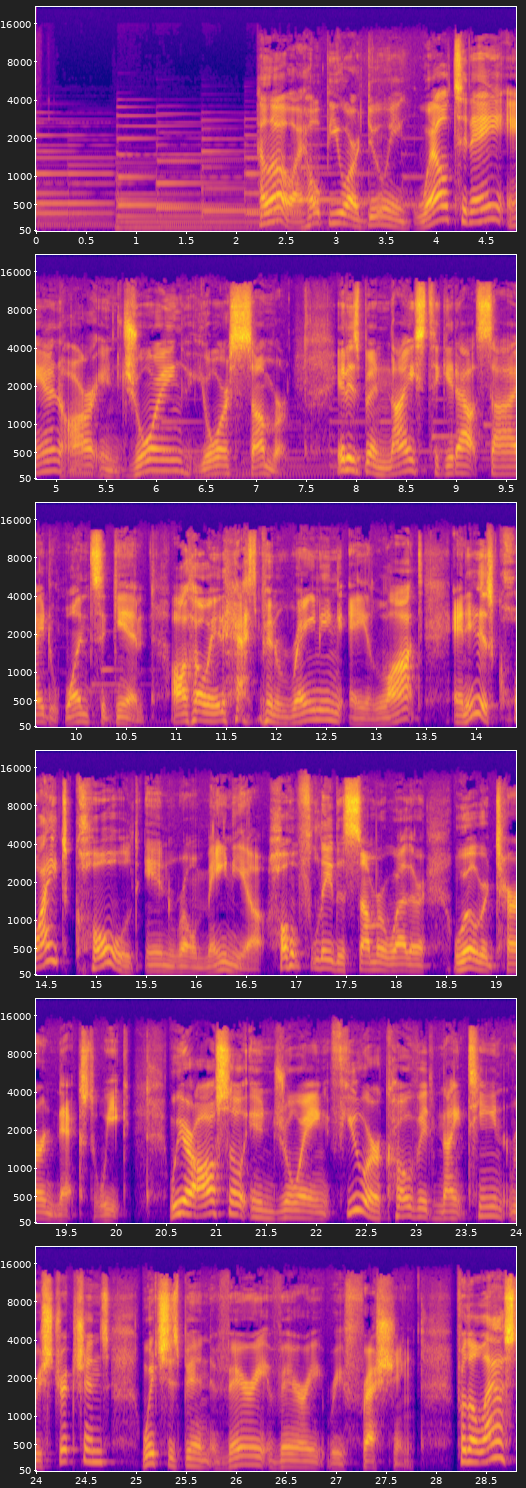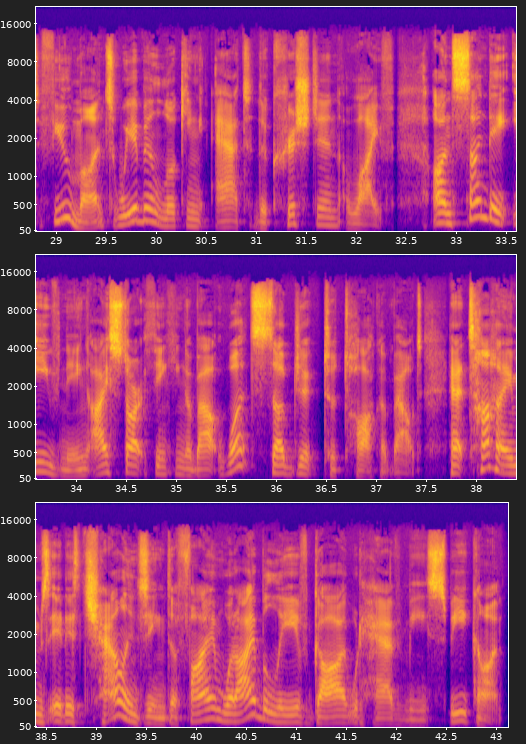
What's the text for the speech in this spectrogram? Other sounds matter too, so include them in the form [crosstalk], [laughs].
Hello, I hope you are doing well today and are enjoying your summer. It has been nice to get outside once again, although it [laughs] has been raining a lot and it is quite cold in Romania. Hopefully, the summer weather will return next week. We are also enjoying fewer COVID 19 restrictions, which has been very, very refreshing. For the last few months, we have been looking at the Christian life. On Sunday evening, I start thinking about what subject to talk about. At times, it is challenging to find what I believe God would have me speak on.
